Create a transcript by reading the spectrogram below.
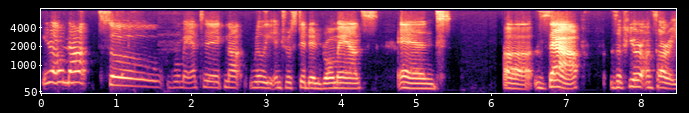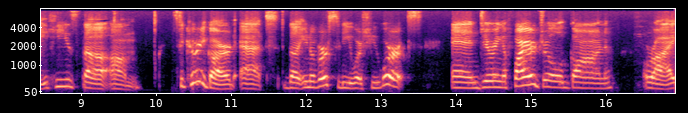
you know, not so romantic, not really interested in romance. And uh, Zaf, Zafir Ansari, he's the um, security guard at the university where she works. And during a fire drill gone awry,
